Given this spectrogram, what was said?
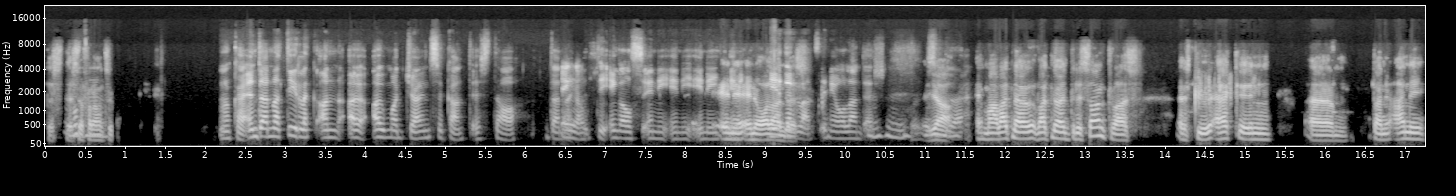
Dis dis 'n Mhm. Franse Okay, en dan natuurlik aan ou ouma Jones se kant is daar dan Engels. die Engels en die en die en die En die- en die Hollanders. En die Hollanders. Mhm. Ja, en maar wat nou wat nou interessant was is toe ek en ehm um, Tannie Annie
